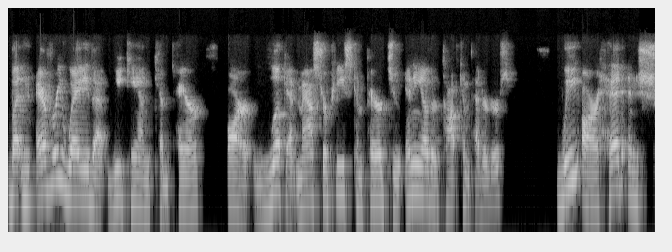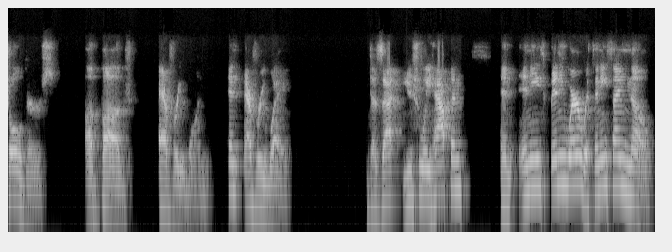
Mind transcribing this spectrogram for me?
But in every way that we can compare our look at Master Peace compared to any other top competitors, we are head and shoulders above everyone in every way. Does that usually happen in any anywhere with anything? No,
